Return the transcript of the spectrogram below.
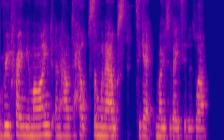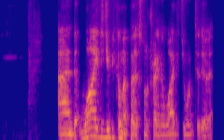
reframe your mind and how to help someone else to get motivated as well. And why did you become a personal trainer? Why did you want to do it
